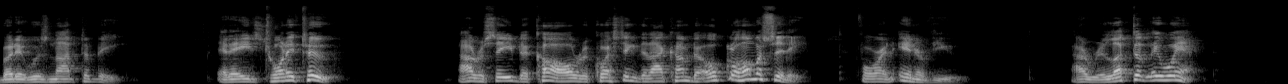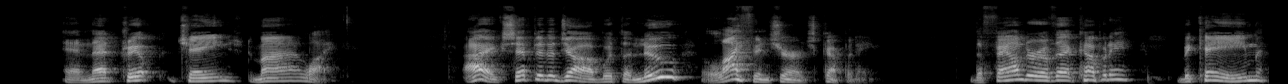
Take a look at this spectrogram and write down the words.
but it was not to be. At age 22, I received a call requesting that I come to Oklahoma City for an interview. I reluctantly went, and that trip changed my life. I accepted a job with a new life insurance company. The founder of that company became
